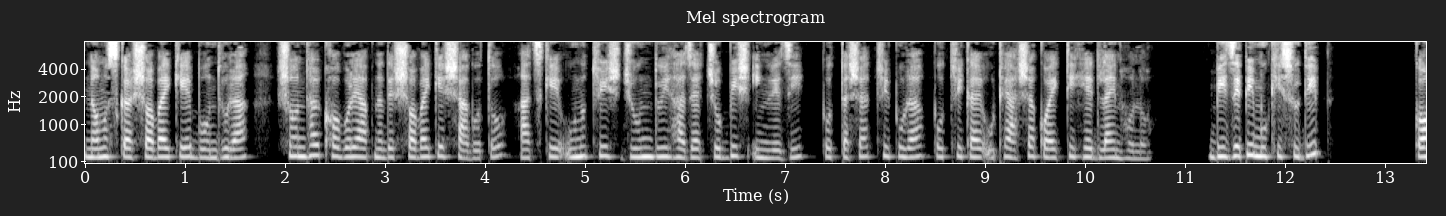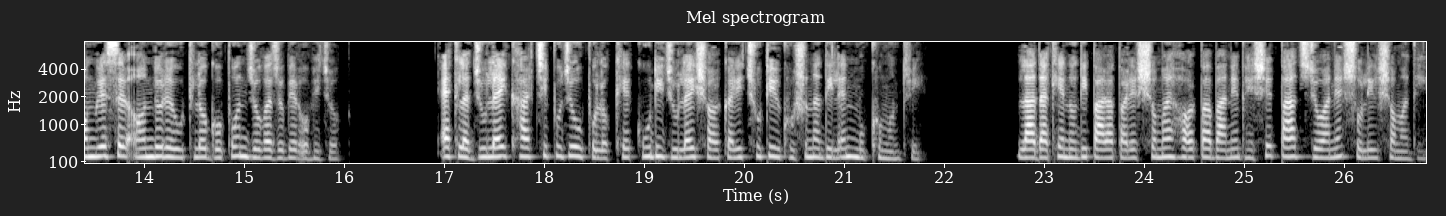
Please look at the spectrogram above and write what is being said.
নমস্কার সবাইকে, বন্ধুরা। সন্ধ্যার খবরে আপনাদের সবাইকে স্বাগত। আজকে উনত্রিশ জুন দুই হাজার চব্বিশ ইংরেজি প্রত্যাশা ত্রিপুরা পত্রিকায় উঠে আসা কয়েকটি হেডলাইন হল। বিজেপি মুখী সুদীপ, কংগ্রেসের অন্দরে উঠল গোপন যোগাযোগের অভিযোগ। একলা জুলাই খার্চি পুজো উপলক্ষে কুড়ি জুলাই সরকারি ছুটির ঘোষণা দিলেন মুখ্যমন্ত্রী। লাদাখে নদী পারাপারের সময় হরপা বানে ভেসে পাঁচ জোয়ানের সলিল সমাধি।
